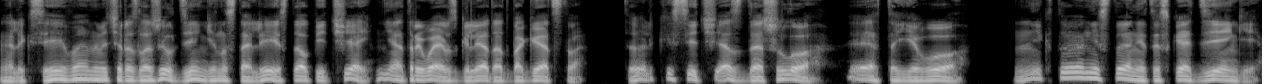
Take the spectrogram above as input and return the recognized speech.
Алексей Иванович разложил деньги на столе и стал пить чай, не отрывая взгляда от богатства. Только сейчас дошло. Это его. Никто не станет искать деньги.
